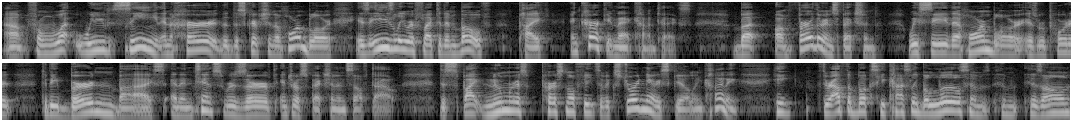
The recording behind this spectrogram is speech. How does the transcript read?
Um, from what we've seen and heard, the description of Hornblower is easily reflected in both Pike and Kirk in that context. But on further inspection, we see that Hornblower is reported to be burdened by an intense reserved introspection and self doubt. Despite numerous personal feats of extraordinary skill and cunning, he throughout the books he constantly belittles him, him his own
